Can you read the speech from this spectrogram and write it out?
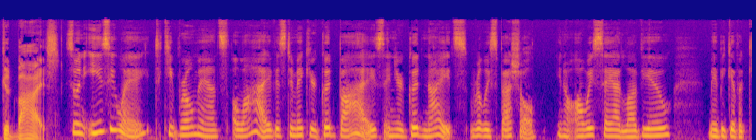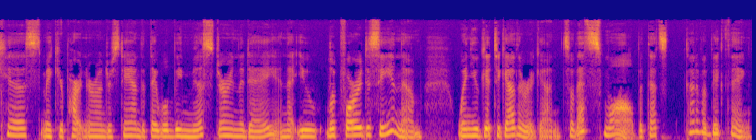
goodbyes. So, an easy way to keep romance alive is to make your goodbyes and your good nights really special. You know, always say, I love you. Maybe give a kiss, make your partner understand that they will be missed during the day and that you look forward to seeing them when you get together again. So that's small, but that's kind of a big thing.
